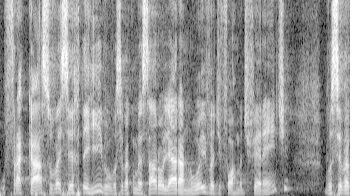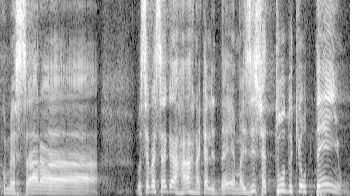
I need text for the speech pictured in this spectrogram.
o fracasso vai ser terrível, você vai começar a olhar a noiva de forma diferente, você vai começar a você vai se agarrar naquela ideia, mas isso é tudo que eu tenho.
